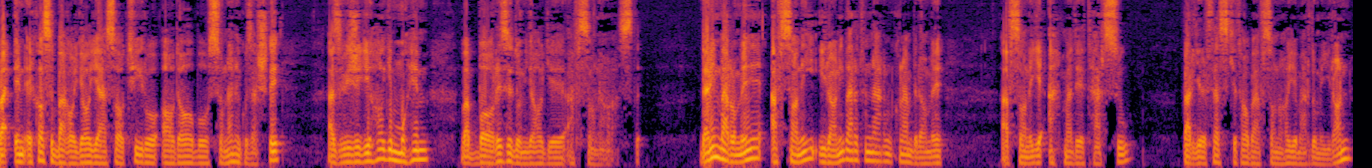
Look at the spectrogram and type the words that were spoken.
و انعکاس بقایای اساطیر و آداب و سنن گذشته از ویژگی های مهم و بارز دنیای افسانه هاست. در این برنامه افسانه ایرانی براتون نقل می‌کنم به نام افسانه احمد ترسو برگرفته از کتاب افسانه های مردم ایران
